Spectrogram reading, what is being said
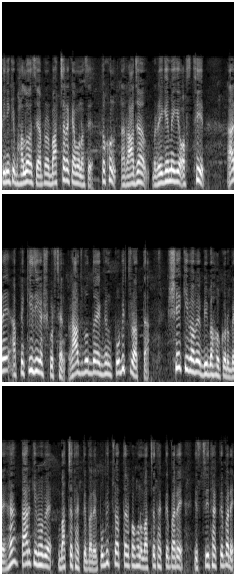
তিনি কি ভালো আছে? আপনার বাচ্চারা কেমন আছে? তখন রাজা রেগে মেগে অস্থির। আরে, আপনি কি জিজ্ঞেস করছেন? রাজবদ্ধ একজন পবিত্র আত্মা। সে কীভাবে বিবাহ করবে হ্যাঁ? তার কীভাবে বাচ্চা থাকতে পারে? পবিত্র আত্মার কখনো বাচ্চা থাকতে পারে? স্ত্রী থাকতে পারে?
